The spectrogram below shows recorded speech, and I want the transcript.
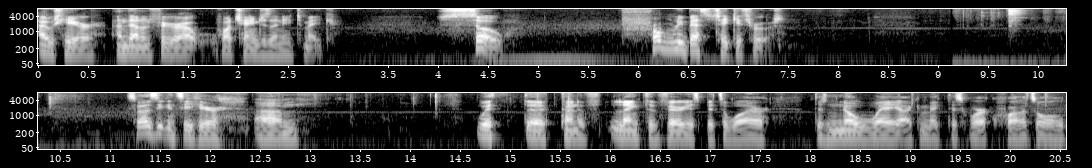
out here and then I'd figure out what changes I need to make. So probably best to take you through it. So as you can see here, um, with the kind of length of various bits of wire, there's no way I can make this work while it's all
